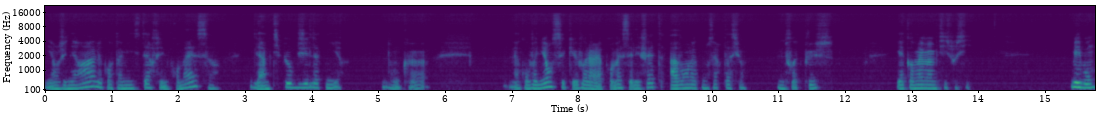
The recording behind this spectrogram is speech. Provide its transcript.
Et en général, quand un ministère fait une promesse, il est un petit peu obligé de la tenir. Donc, euh, l'inconvénient, c'est que voilà, la promesse, elle est faite avant la concertation. Une fois de plus, il y a quand même un petit souci. Mais bon,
